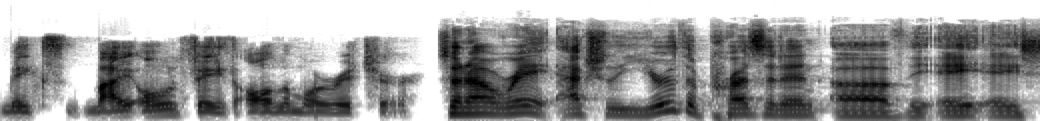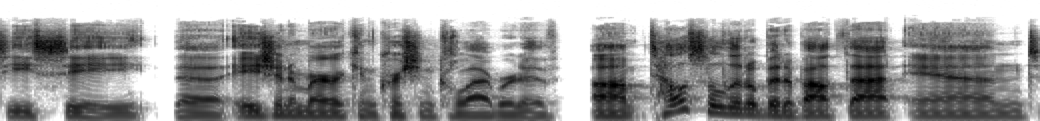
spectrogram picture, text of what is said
makes my own faith all the more richer So now, Ray, actually, you're the president of the AACC, the Asian American Christian Collaborative. Um, tell us a little bit about that, and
